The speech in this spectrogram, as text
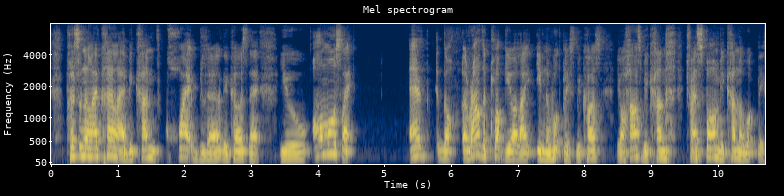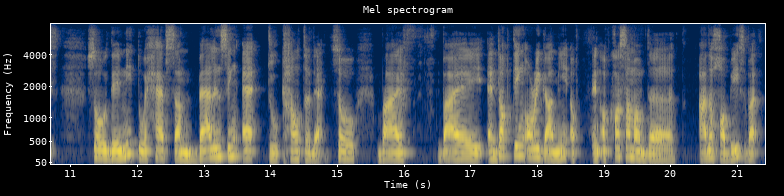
personal life kind of like become quite blur because that you almost like every, the, around the clock you're like in the workplace because your house become transform become a workplace. So they need to have some balancing act to counter that. So by by adopting origami of, and of course some of the other hobbies but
